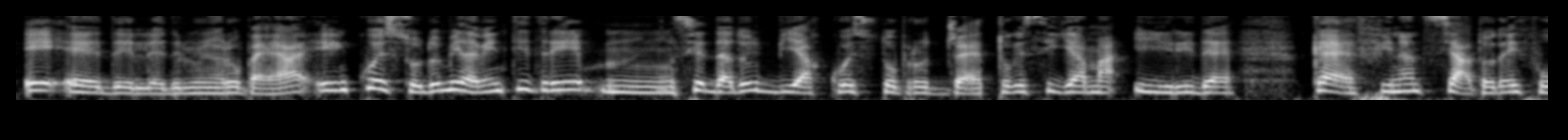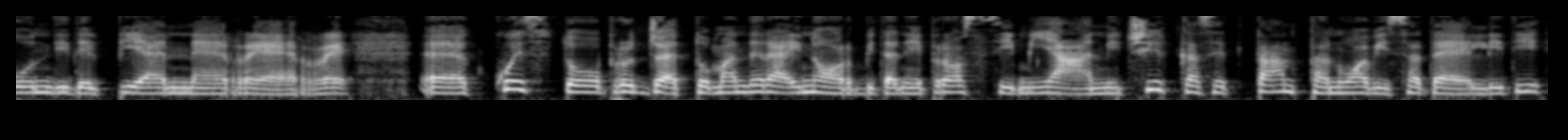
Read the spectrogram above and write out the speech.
e eh, del, dell'Unione Europea. E in questo 2023 mh, si è dato il via a questo progetto che si chiama IRIDE, che è finanziato dai fondi del PNRR eh, questo progetto manderà in orbita nei prossimi anni circa 70 nuovi satelliti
